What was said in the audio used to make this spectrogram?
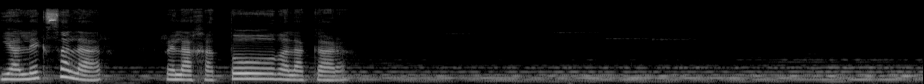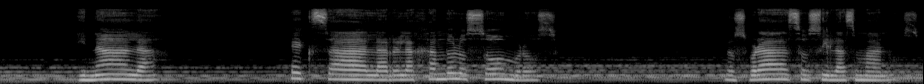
Y al exhalar, relaja toda la cara. Inhala, exhala, relajando los hombros, los brazos y las manos.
